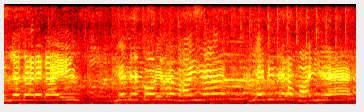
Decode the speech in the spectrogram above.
झूलने जा रहे गाइस ये देखो, ये मेरा भाई है। ये भी मेरा भाई है।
